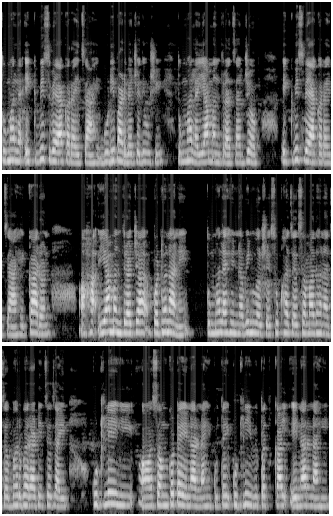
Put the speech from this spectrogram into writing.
तुम्हाला एकवीस वेळा करायचा आहे. गुढीपाडव्याच्या दिवशी तुम्हाला या मंत्राचा जप एकवीस वेळा करायचा आहे. कारण हा या मंत्राच्या पठणाने तुम्हाला हे नवीन वर्ष सुखाचं समाधानाचं भरभराटीचं जाईल. कुठलेही संकट येणार नाही. कुठेही कुठलीही विपत्काल येणार नाही.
